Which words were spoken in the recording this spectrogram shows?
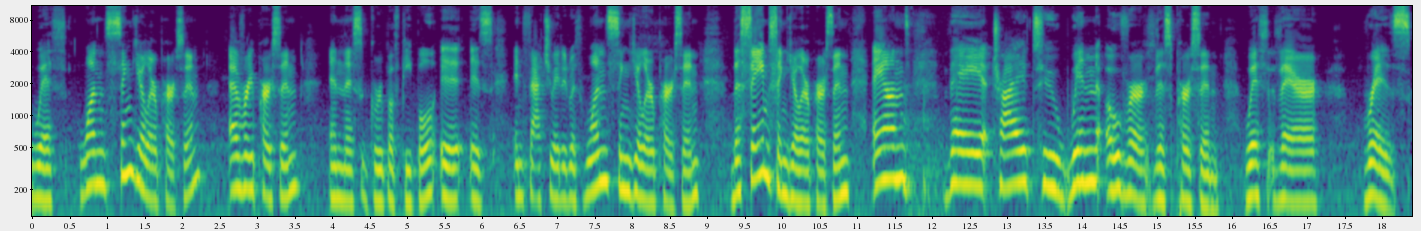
with one singular person. Every person in this group of people is infatuated with one singular person, the same singular person, and they try to win over this person with their riz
